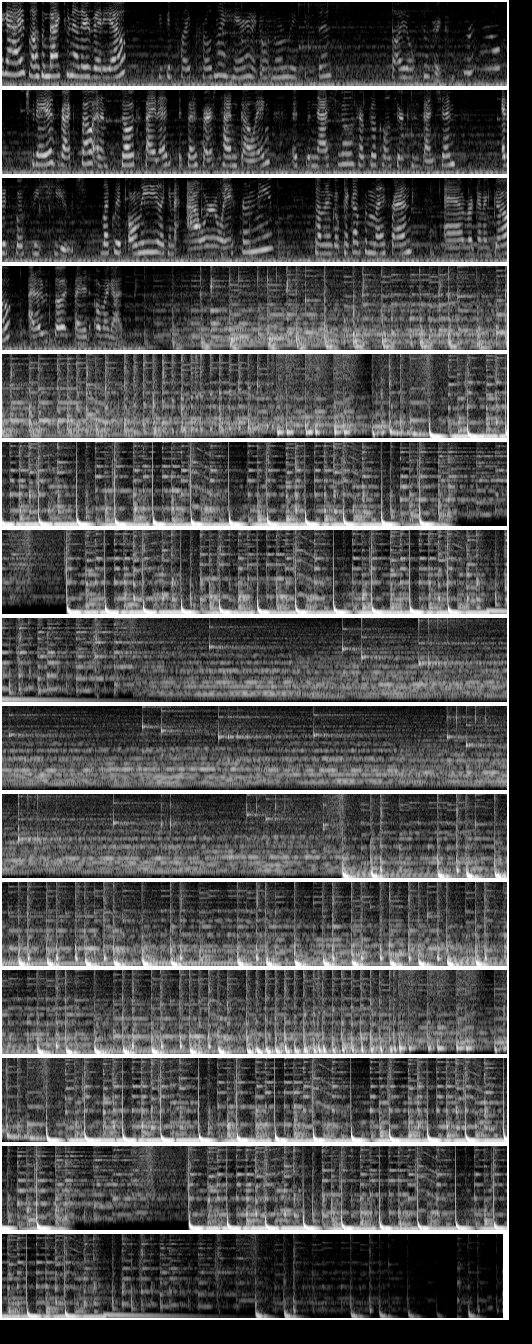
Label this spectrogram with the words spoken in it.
Hi guys, welcome back to another video. You can tell I curled my hair and I don't normally do this, so I don't feel very comfortable right now. Today is Rexpo and I'm so excited. It's my first time going. It's the National Herpetoculture Convention and it's supposed to be huge. Luckily it's only like an hour away from me, so I'm gonna go pick up some of my friends and we're gonna go. I'm so excited, oh my god.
